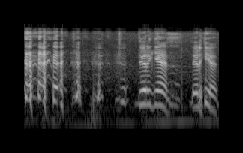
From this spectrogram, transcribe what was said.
Do it again. Do it again.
